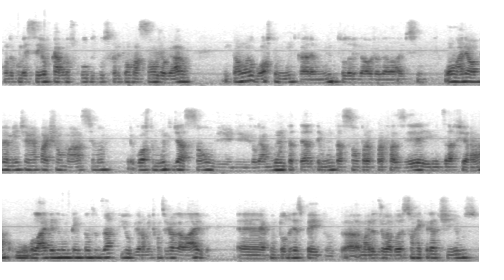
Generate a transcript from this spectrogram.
quando eu comecei eu ficava nos clubes buscando informação, jogava, então eu gosto muito, cara, é muito legal jogar live, sim. O online, obviamente, é a minha paixão máxima, eu gosto muito de ação, de, de jogar muita tela, ter muita ação para fazer e me desafiar. O, live ele não tem tanto desafio. Geralmente quando você joga live, é, com todo respeito, a maioria dos jogadores são recreativos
